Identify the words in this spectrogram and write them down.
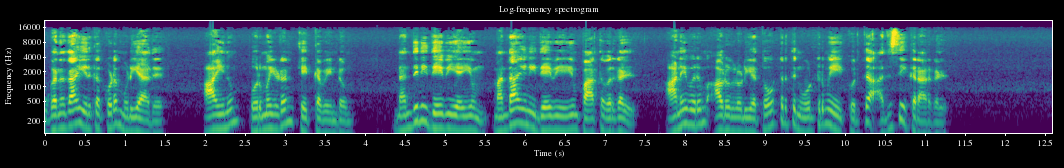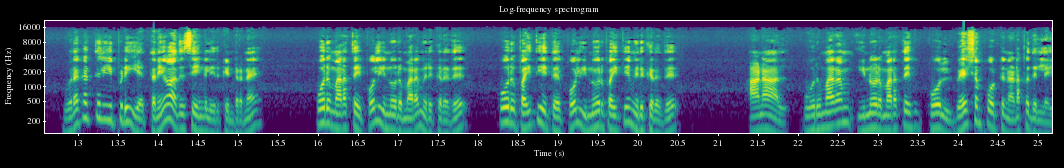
உகந்ததாய் இருக்கக்கூட முடியாது. ஆயினும் பொறுமையுடன் கேட்க வேண்டும். நந்தினி தேவியையும் மந்தாயினி தேவியையும் பார்த்தவர்கள் அனைவரும் அவர்களுடைய தோற்றத்தின் ஒற்றுமையை குறித்து அதிசயிக்கிறார்கள். உலகத்தில் இப்படி எத்தனையோ அதிசயங்கள் இருக்கின்றன. ஒரு மரத்தை போல் இன்னொரு மரம் இருக்கிறது. ஒரு பைத்தியத்தை போல் இன்னொரு பைத்தியம் இருக்கிறது. ஆனால் ஒரு மரம் இன்னொரு மரத்தை போல் வேஷம் போட்டு நடப்பதில்லை.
